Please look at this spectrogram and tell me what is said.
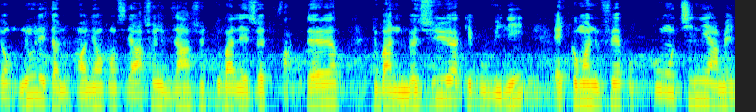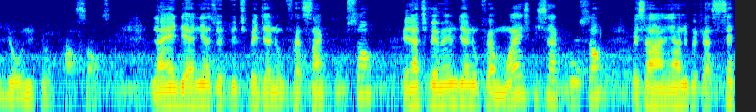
Donc, nous, l'état nous prenons en considération, nous ajoutons tous les autres facteurs, toutes les mesures qui peuvent venir et comment nous faire pour continuer à améliorer notre croissance. L'année dernière, tu peux dire nous faire 5%, et là, tu peux même dire nous faire moins que 5%, mais ça, l'année nous peut faire 7%.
